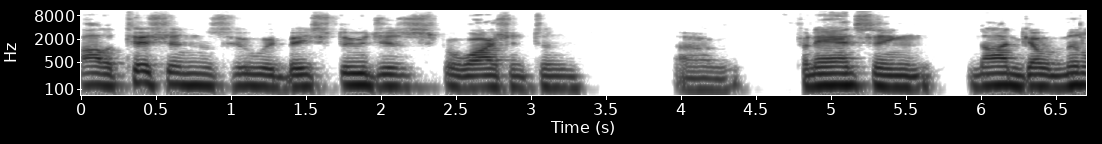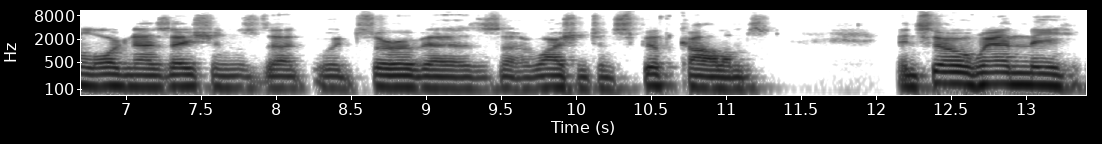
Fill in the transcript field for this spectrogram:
politicians who would be stooges for Washington, um, financing non governmental organizations that would serve as uh, Washington's fifth columns. And so when the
